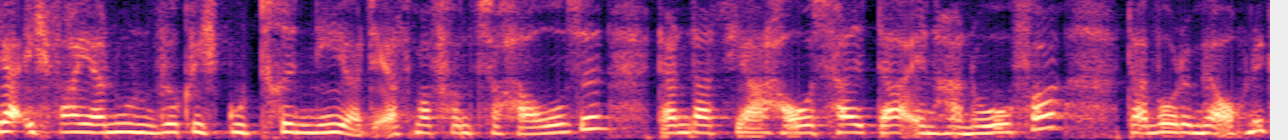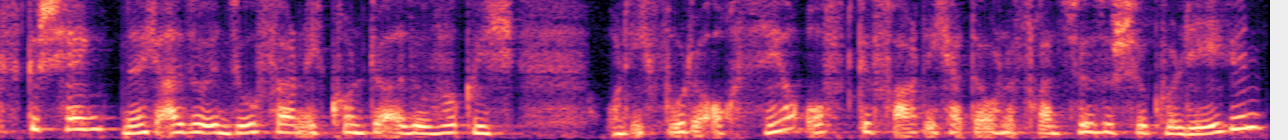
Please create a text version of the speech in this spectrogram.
Ja, ich war ja nun wirklich gut trainiert. Erstmal von zu Hause, dann das Jahr Haushalt da in Hannover. Da wurde mir auch nichts geschenkt. Nicht? Also insofern, ich konnte also wirklich. Und ich wurde auch sehr oft gefragt. Ich hatte auch eine französische Kollegin.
